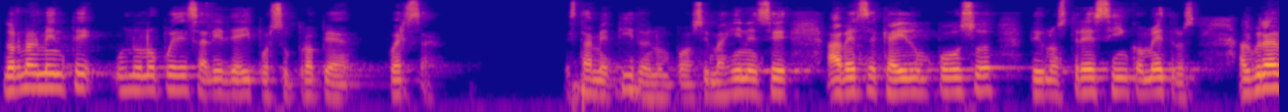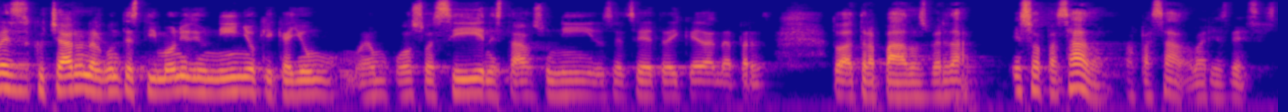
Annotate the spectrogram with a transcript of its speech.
normalmente uno no puede salir de ahí por su propia fuerza. Está metido en un pozo. Imagínense haberse caído un pozo de unos 3, 5 metros. ¿Alguna vez escucharon algún testimonio de un niño que cayó a un pozo así en Estados Unidos, etcétera, y quedan todos atrapados, verdad? Eso ha pasado, ha pasado varias veces.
